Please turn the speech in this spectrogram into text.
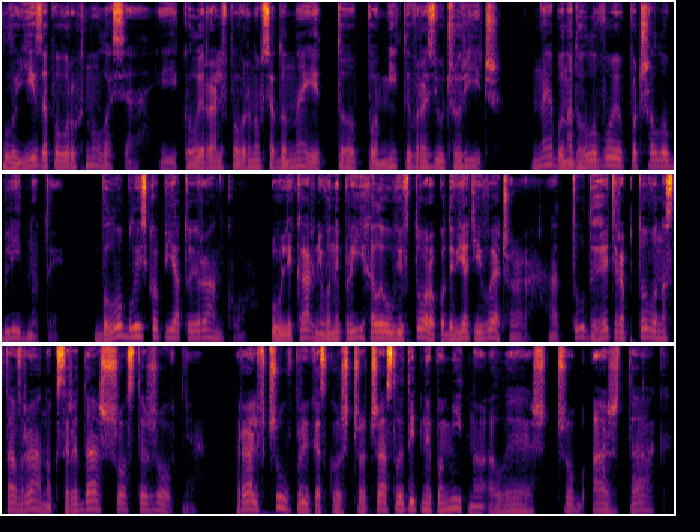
Луїза поворухнулася, і коли Ральф повернувся до неї, то помітив разючу річ. Небо над головою почало бліднути. Було близько п'ятої ранку. У лікарню вони приїхали у вівторок о дев'ятій вечора, а тут геть раптово настав ранок, середа, 6 жовтня. Ральф чув приказку, що час летить непомітно, але щоб аж так.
